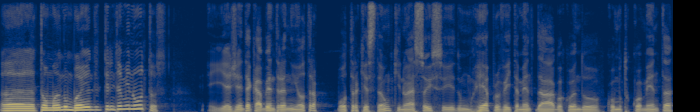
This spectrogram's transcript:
uh, tomando um banho de 30 minutos. E a gente acaba entrando em outra, outra questão que não é só isso aí de um reaproveitamento da água quando, como tu comenta,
